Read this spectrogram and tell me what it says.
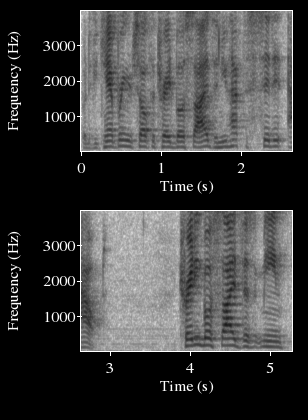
But if you can't bring yourself to trade both sides, then you have to sit it out. Trading both sides doesn't mean,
